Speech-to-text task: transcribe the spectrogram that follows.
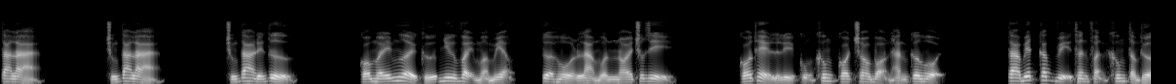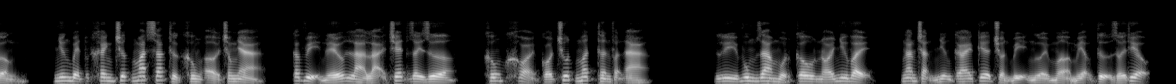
Ta là, chúng ta là, chúng ta đến từ. Có mấy người cứ như vậy mở miệng, tựa hồ là muốn nói chút gì. Có thể lì cũng không có cho bọn hắn cơ hội. Ta biết các vị thân phận không tầm thường, nhưng bệ tức khanh trước mắt xác thực không ở trong nhà, các vị nếu là lại chết dây dưa, không khỏi có chút mất thân phận a. À. lì vung ra một câu nói như vậy, ngăn chặn những cái kia chuẩn bị người mở miệng tự giới thiệu.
